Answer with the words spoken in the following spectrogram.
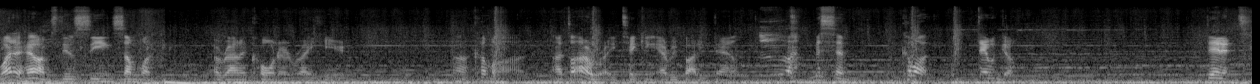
Why the hell I'm still seeing someone around a corner right here? Oh, come on. I thought I was already taking everybody down. Ugh, miss him. Come on. There we go. Did it.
